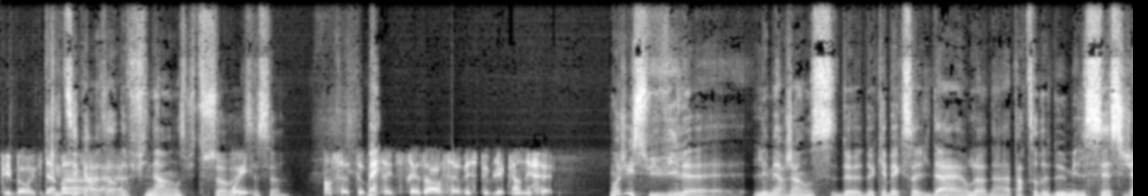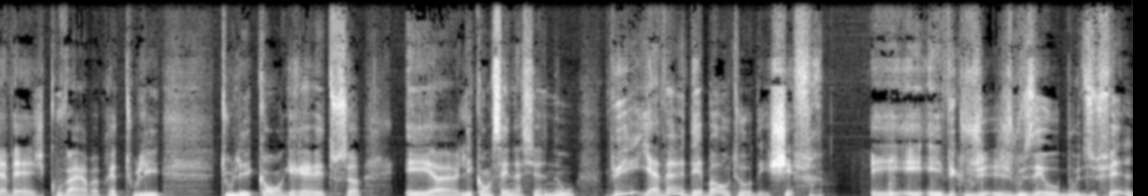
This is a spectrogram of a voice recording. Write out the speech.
puis bon, évidemment... Critique en matière de finances, puis tout ça, oui, c'est ça. Le ben Conseil du Trésor, services publics, en effet. Moi, j'ai suivi l'émergence de, Québec solidaire là, à partir de 2006. J'avais couvert à peu près tous les tous les congrès et tout ça et euh, les conseils nationaux. Puis, il y avait un débat autour des chiffres. Et, et, vu que je, vous ai au bout du fil,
